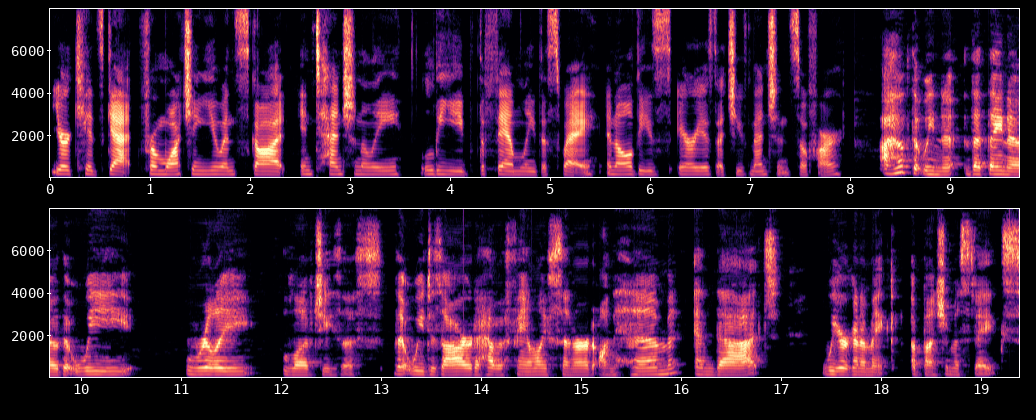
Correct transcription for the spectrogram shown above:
your kids get from watching you and Scott intentionally lead the family this way in all these areas that you've mentioned so far? I hope that we know that they know that we really love Jesus, that we desire to have a family centered on Him, and that we are going to make a bunch of mistakes.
